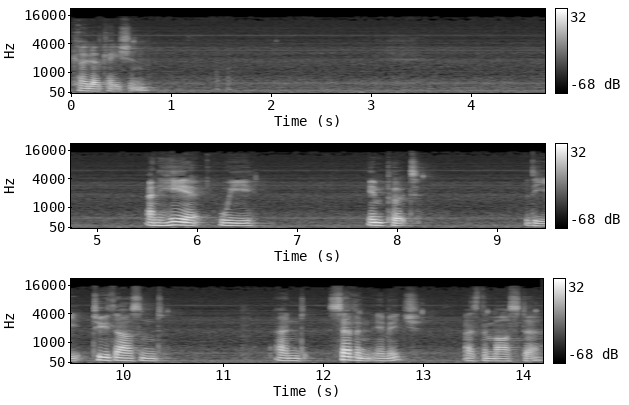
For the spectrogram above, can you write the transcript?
collocation. And here we input the 2007 image as the master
